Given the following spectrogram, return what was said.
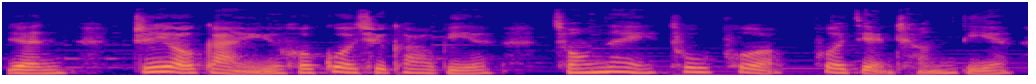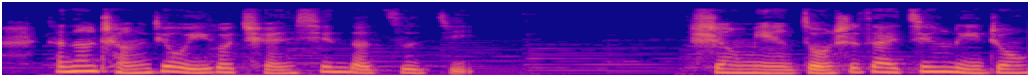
人只有敢于和过去告别，从内突破，破茧成蝶，才能成就一个全新的自己。生命总是在经历中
